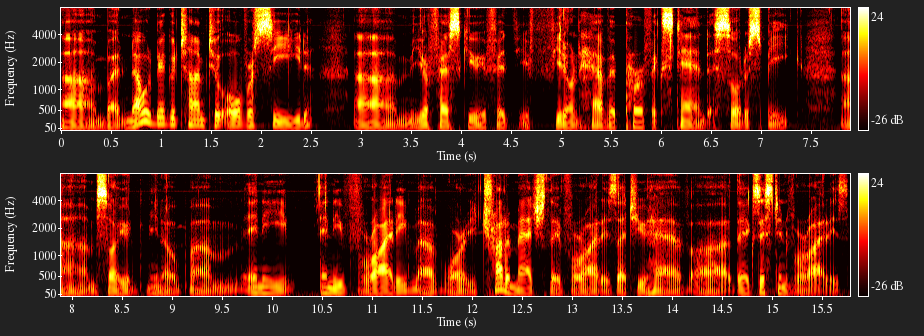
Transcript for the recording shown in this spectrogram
Um, but now would be a good time to overseed um, your fescue if it if you don't have a perfect stand, so to speak. Um, so you you know um, any any variety, uh, or you try to match the varieties that you have, uh, the existing varieties.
